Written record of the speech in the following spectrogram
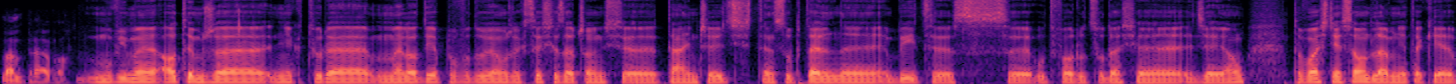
mam prawo. Mówimy o tym, że niektóre melodie powodują, że chce się zacząć e, tańczyć. Ten subtelny beat z utworu Cuda się dzieją, to właśnie są dla mnie takie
